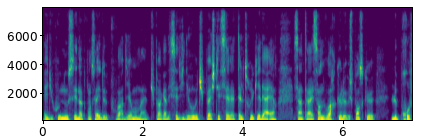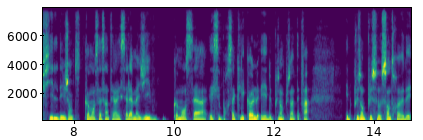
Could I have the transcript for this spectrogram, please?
Et du coup, nous, c'est notre conseil de pouvoir dire, bon, bah, tu peux regarder cette vidéo, tu peux acheter tel, tel truc, et derrière, c'est intéressant de voir que le, je pense que le profil des gens qui commencent à s'intéresser à la magie commence à, et c'est pour ça que l'école est de plus en plus, enfin, est de plus en plus au centre des,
